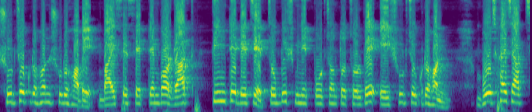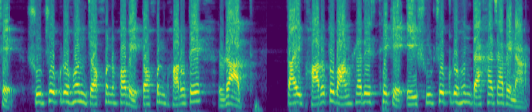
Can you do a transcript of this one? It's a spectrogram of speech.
সূর্যগ্রহণ শুরু হবে। বাইশে সেপ্টেম্বর রাত তিনটে বেজে চব্বিশ মিনিট পর্যন্ত চলবে এই সূর্যগ্রহণ। বোঝাই যাচ্ছে, সূর্যগ্রহণ যখন হবে তখন ভারতে রাত। তাই ভারত ও বাংলাদেশ থেকে এই সূর্যগ্রহণ দেখা যাবে না।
